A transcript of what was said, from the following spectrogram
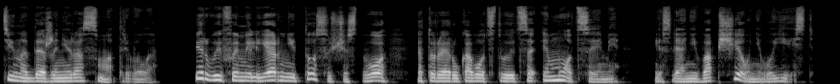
Тина даже не рассматривала. Первый фамильяр не то существо, которое руководствуется эмоциями, если они вообще у него есть.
